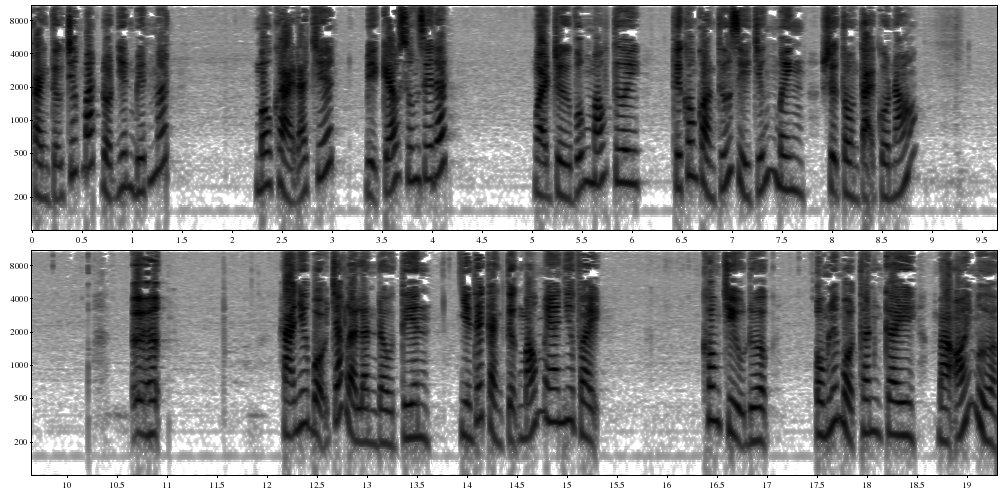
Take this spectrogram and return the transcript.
cảnh tượng trước mắt đột nhiên biến mất. Mâu khải đã chết, bị kéo xuống dưới đất. Ngoại trừ vũng máu tươi, thì không còn thứ gì chứng minh sự tồn tại của nó. Hạ như bộ chắc là lần đầu tiên nhìn thấy cảnh tượng máu me như vậy. Không chịu được, ôm lấy một thân cây mà ói mửa.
